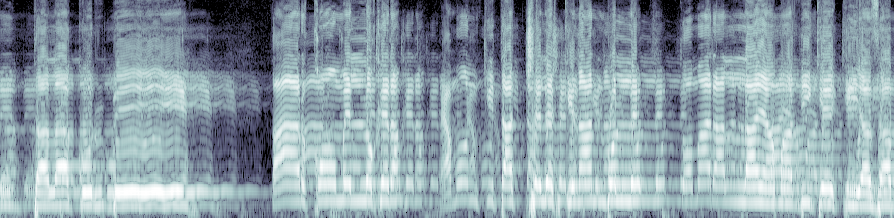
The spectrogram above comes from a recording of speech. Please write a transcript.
মুবতালা করবে। তার কমের লোকেরা এমন কি তার ছেলে কিনান বললে, তোমার আল্লাহ আমাদিকে কি আজাব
